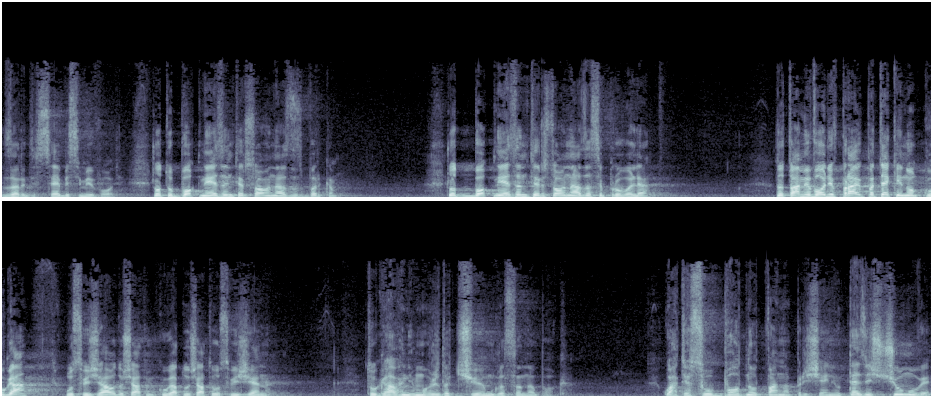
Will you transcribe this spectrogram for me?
заради себе си ми води. Защото Бог не е заинтересован аз да сбъркам. Защото Бог не е заинтересован аз да се проваля. Затова ме води в прави пътеки. Но кога? Освежава душата ми. Когато душата е освежена, тогава не може да чуем гласа на Бог. Когато е свободна от това напрежение, от тези шумове,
